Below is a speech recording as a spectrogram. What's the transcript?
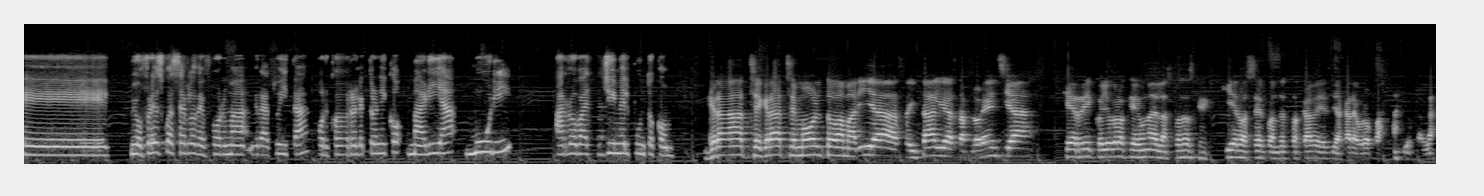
Eh, me ofrezco a hacerlo de forma gratuita por correo electrónico mariamuri.gmail.com. Grazie, grazie molto a María, hasta Italia, hasta Florencia. Qué rico. Yo creo que una de las cosas que quiero hacer cuando esto acabe es viajar a Europa. ojalá,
